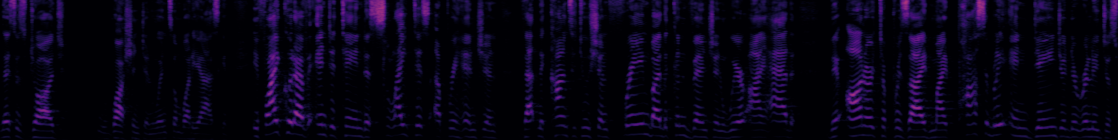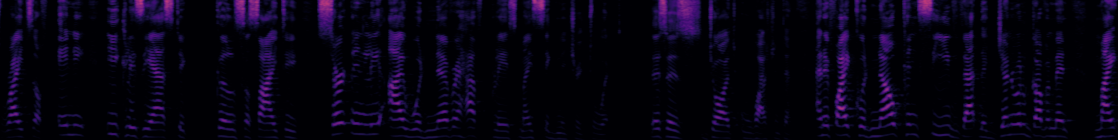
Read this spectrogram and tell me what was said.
This is George Washington when somebody asked him, If I could have entertained the slightest apprehension that the Constitution framed by the convention where I had the honor to preside might possibly endanger the religious rights of any ecclesiastical society, certainly I would never have placed my signature to it. This is George Washington. And if I could now conceive that the general government might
